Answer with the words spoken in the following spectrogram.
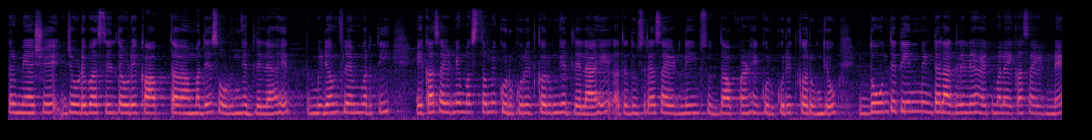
तर मी असे जेवढे बसतील तेवढे काप तव्यामध्ये सोडून घेतलेले आहेत. मीडियम फ्लेमवरती एका साईडने मस्त मी कुरकुरीत करून घेतलेलं आहे. आता दुसऱ्या साईडने सुद्धा आपण हे कुरकुरीत करून घेऊ. दोन ते तीन मिनटं लागलेली आहेत मला एका साईडने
